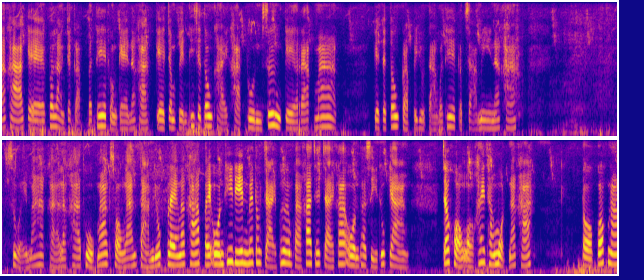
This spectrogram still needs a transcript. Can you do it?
นะคะ แกฝรั่งจะกลับประเทศของแกนะคะ แกจำเป็นที่จะต้องขายขาดทุน ซึ่งแกรักมาก กจะต้องกลับไปอยู่ต่างประเทศกับสามีนะคะ สวยมากค่ะ ราคาถูกมาก2ล้าน3ยกแปลงนะคะ ไปโอนที่ดินไม่ต้องจ่ายเพิ่มค่ะ ค่าใช้จ่ายค่าโอนภาษีทุกอย่าง เจ้าของออกให้ทั้งหมดนะคะ ต่อก๊อกน้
